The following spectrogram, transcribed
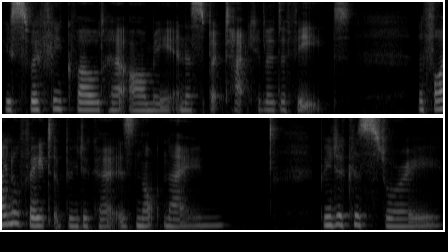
who swiftly quelled her army in a spectacular defeat. The final fate of Boudica is not known. Boudica's story,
